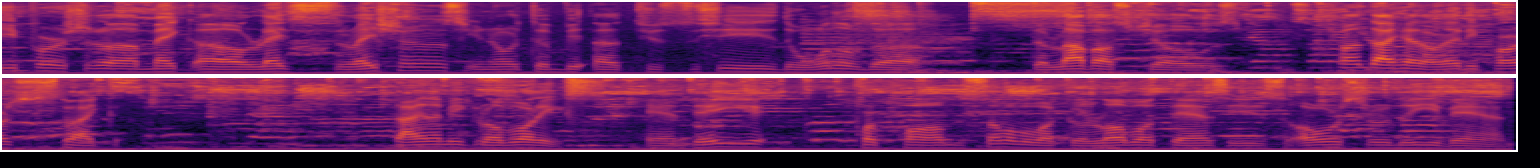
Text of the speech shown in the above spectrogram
People should uh, make uh, registrations in order to be, uh, to see the one of the the lava shows. Hyundai had already purchased like dynamic robotics, and they performed some of like robot dances all through the event,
